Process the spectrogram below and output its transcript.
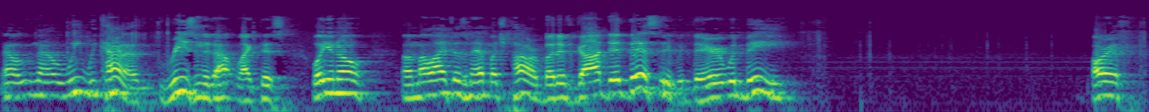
Now, now we, we kind of reason it out like this. Well, you know, uh, my life doesn't have much power, but if God did this, it would, there it would be. Or if,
